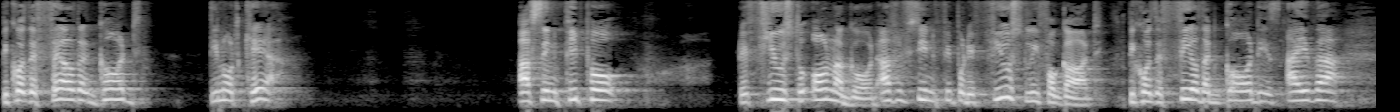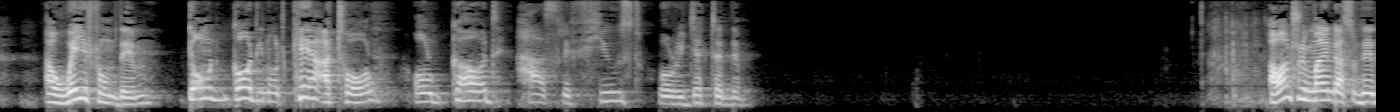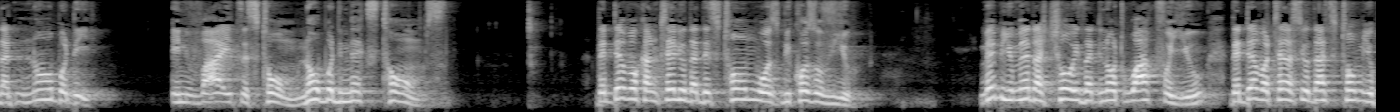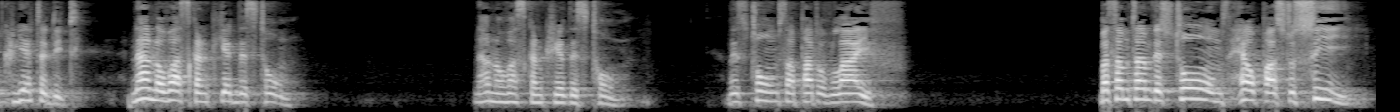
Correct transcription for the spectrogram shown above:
because they felt that God did not care. I've seen people refuse to honor God. I've seen people refuse to live for God because they feel that God is either away from them, don't, God did not care at all, or God has refused or rejected them. I want to remind us today that nobody invites a storm. Nobody makes storms. The devil can tell you that the storm was because of you. Maybe you made a choice that did not work for you. The devil tells you that storm, you created it. None of us can create the storm. None of us can create the storm. The storms are part of life. But sometimes the storms help us to see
